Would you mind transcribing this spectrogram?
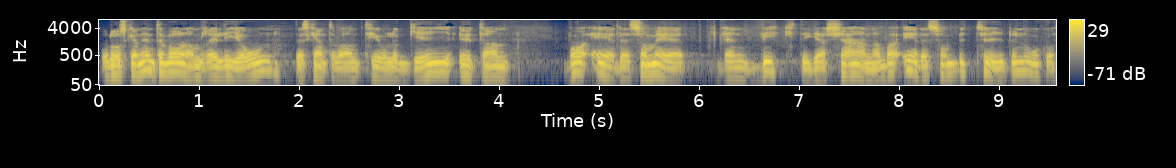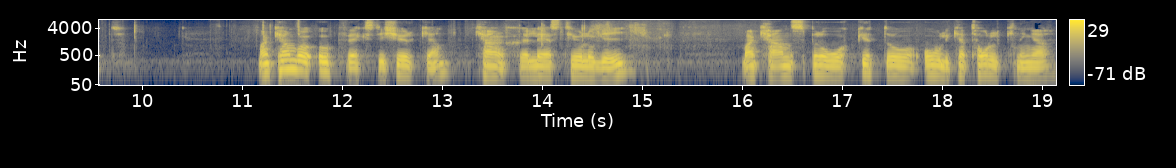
Och då ska det inte vara om religion, det ska inte vara om teologi, utan vad är det som är den viktiga kärnan? Vad är det som betyder något? Man kan vara uppväxt i kyrkan, kanske läst teologi, man kan språket och olika tolkningar.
